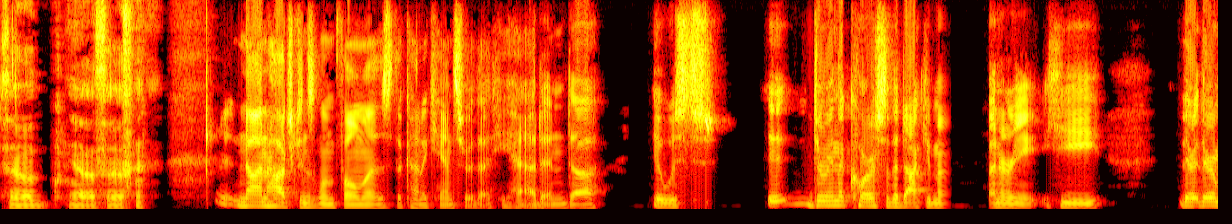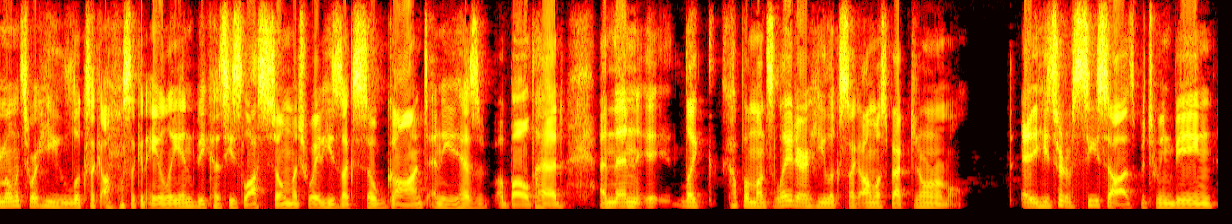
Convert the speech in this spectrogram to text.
So, yeah, so. Non Hodgkin's lymphoma is the kind of cancer that he had. And uh, it was it, during the course of the documentary, he. There, there are moments where he looks like almost like an alien because he's lost so much weight. He's like so gaunt and he has a bald head. And then, it, like a couple months later, he looks like almost back to normal he sort of seesaws between being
